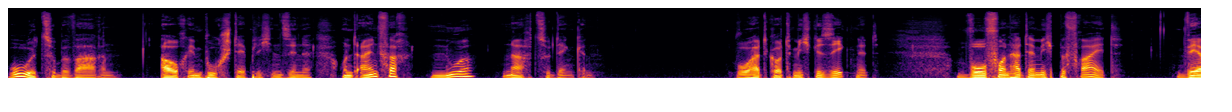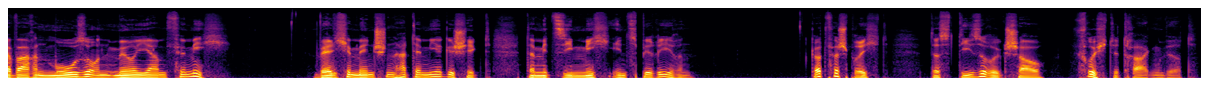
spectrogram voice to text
Ruhe zu bewahren, auch im buchstäblichen Sinne, und einfach nur nachzudenken. Wo hat Gott mich gesegnet? Wovon hat er mich befreit? Wer waren Mose und Mirjam für mich? Welche Menschen hat er mir geschickt, damit sie mich inspirieren? Gott verspricht, dass diese Rückschau Früchte tragen wird.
